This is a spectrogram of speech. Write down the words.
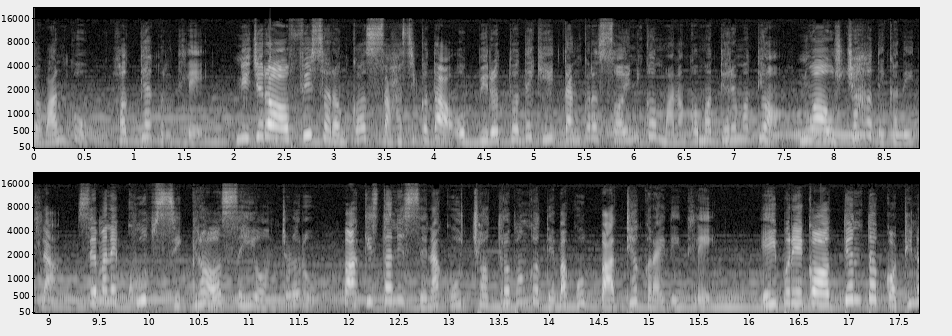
ଯବାନଙ୍କୁ ହତ୍ୟା କରିଥିଲେ। ନିଜର ଅଫିସରଙ୍କ ସାହସିକତା ଓ ବୀରତ୍ୱ ଦେଖି ତାଙ୍କର ସୈନିକମାନଙ୍କ ମଧ୍ୟରେ ମଧ୍ୟ ନୂଆ ଉତ୍ସାହ ଦେଖାଦେଇଥିଲା। ସେମାନେ ଖୁବ୍ ଶୀଘ୍ର ସେହି ଅଞ୍ଚଳରୁ ପାକିସ୍ତାନୀ ସେନାକୁ ଛତ୍ରଭଙ୍ଗ ଦେବାକୁ ବାଧ୍ୟ କରାଇ ଦେଇଥିଲେ। ଏହିପରି ଏକ ଅତ୍ୟନ୍ତ କଠିନ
